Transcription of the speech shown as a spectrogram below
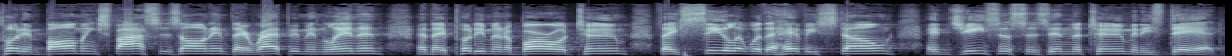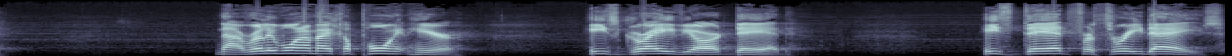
put embalming spices on him. They wrap him in linen and they put him in a borrowed tomb. They seal it with a heavy stone, and Jesus is in the tomb and he's dead. Now, I really want to make a point here. He's graveyard dead. He's dead for three days.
